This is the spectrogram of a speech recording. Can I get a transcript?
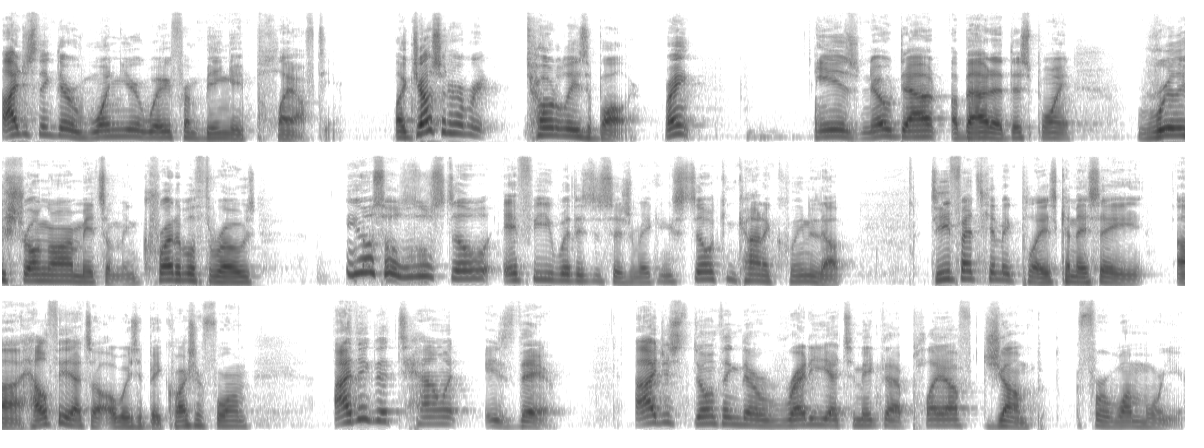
I just think they're one year away from being a playoff team. Like Justin Herbert totally is a baller, right? He is no doubt about it at this point. Really strong arm, made some incredible throws. He also still iffy with his decision making. Still can kind of clean it up. Defense can make plays. Can they say uh, healthy? That's always a big question for him. I think the talent is there. I just don't think they're ready yet to make that playoff jump for one more year.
